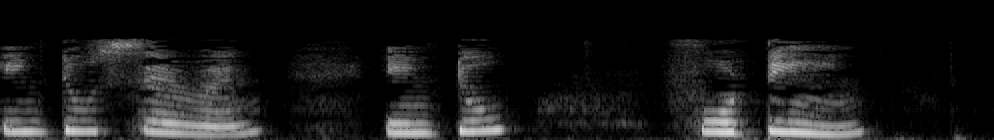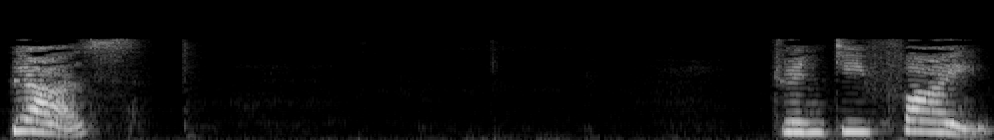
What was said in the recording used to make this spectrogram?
into 7 into 14 plus 25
